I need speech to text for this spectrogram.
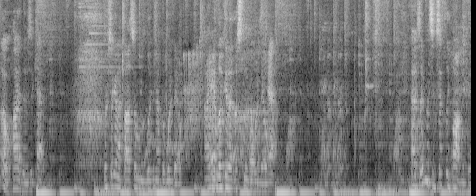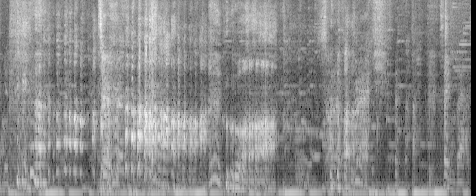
Oh, hi, there's a cat. For a second, I thought someone was looking out the window. I mean, looking at us through the window. yeah. Has anyone successfully bought me yet? Son of a bitch! Take that.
